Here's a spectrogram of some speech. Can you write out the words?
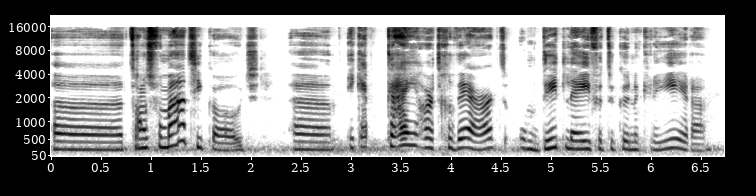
Uh, transformatiecoach. Ik heb keihard gewerkt om dit leven te kunnen creëren.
